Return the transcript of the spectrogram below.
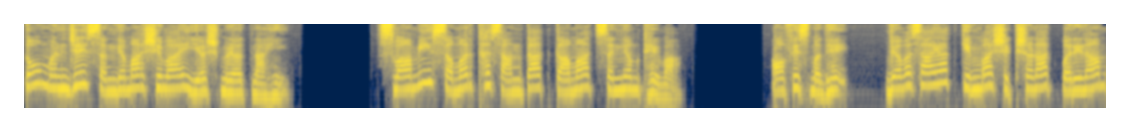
तो म्हणजे संयमाशिवाय यश मिळत नाही. स्वामी समर्थ सांगतात कामात संयम ठेवा. ऑफिसमध्ये व्यवसायात किंवा शिक्षणात परिणाम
